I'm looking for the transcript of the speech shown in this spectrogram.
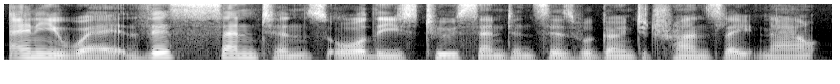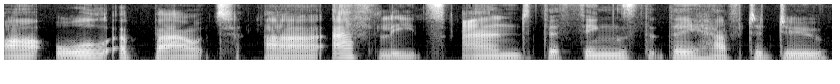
Anyway, this sentence, or these two sentences we're going to translate now, are all about uh, athletes and the things that they have to do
